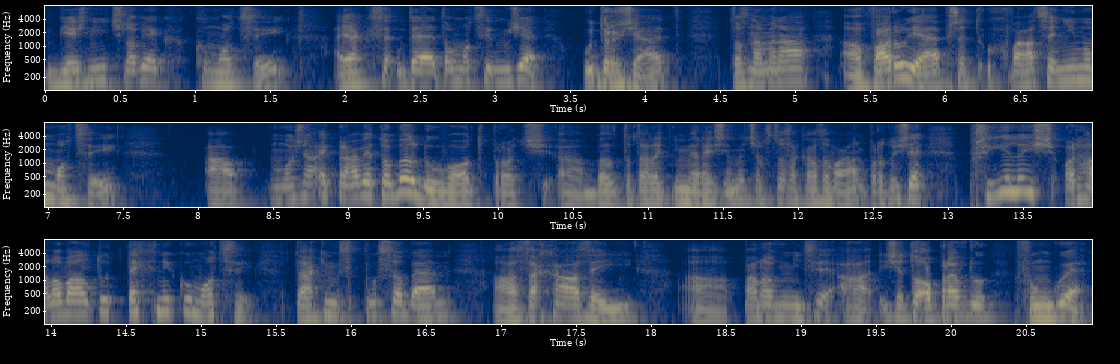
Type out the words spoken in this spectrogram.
běžný člověk k moci a jak se u této moci může udržet. To znamená, varuje před uchvácením moci a možná i právě to byl důvod, proč byl totalitními režimy často zakazován, protože příliš odhaloval tu techniku moci, to, jakým způsobem zacházejí panovníci a že to opravdu funguje.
